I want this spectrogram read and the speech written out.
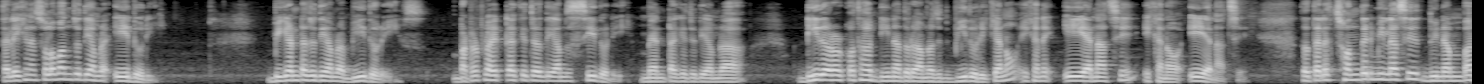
তাহলে এখানে সোলোমান যদি আমরা এ ধরি, বিজ্ঞানটা যদি আমরা বি ধরি, বাটারফ্লাইটাকে যদি আমরা সি ধরি, ম্যানটাকে যদি আমরা ডি ধরার কথা, ডি না ধরে আমরা যদি বি ধরি, কেন? এখানে এ এন আছে, এখানেও এ এন আছে। তো তাহলে ছন্দের মিল আছে দুই নাম্বার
